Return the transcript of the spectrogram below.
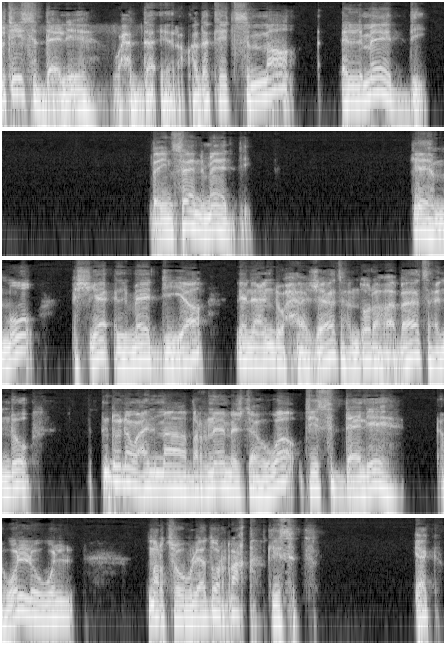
وتيسد عليه واحد الدائره هذاك اللي تسمى المادي. ده إنسان مادي. كيهمو أشياء المادية لأن عنده حاجات عنده رغبات عنده عنده نوعا ما برنامج حتى هو تيسد عليه. هو الأول مرته وولادو الرق كيسد. ياك؟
